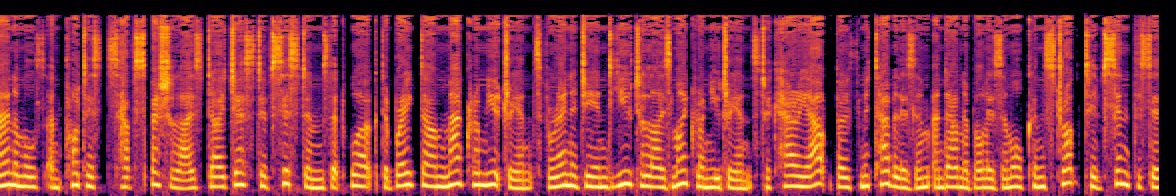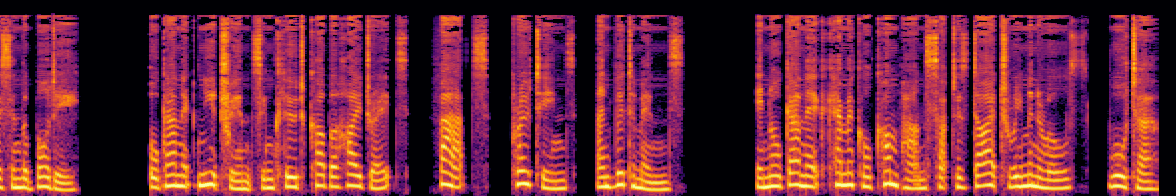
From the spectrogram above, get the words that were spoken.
Animals and protists have specialized digestive systems that work to break down macronutrients for energy and utilize micronutrients to carry out both metabolism and anabolism or constructive synthesis in the body. Organic nutrients include carbohydrates, fats, proteins, and vitamins. Inorganic chemical compounds such as dietary minerals, water,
